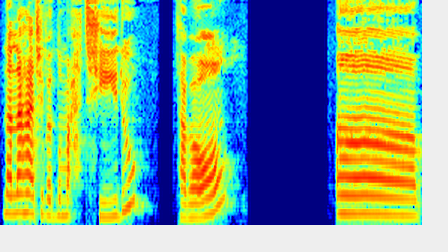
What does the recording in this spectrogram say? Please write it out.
na narrativa do martírio, tá bom? Uh,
